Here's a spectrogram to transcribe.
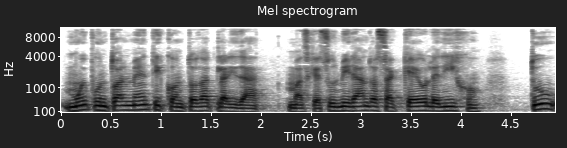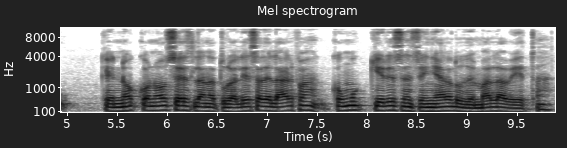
muy puntualmente y con toda claridad. Mas Jesús mirando a Saqueo le dijo, tú que no conoces la naturaleza del alfa, ¿cómo quieres enseñar a los demás la beta?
